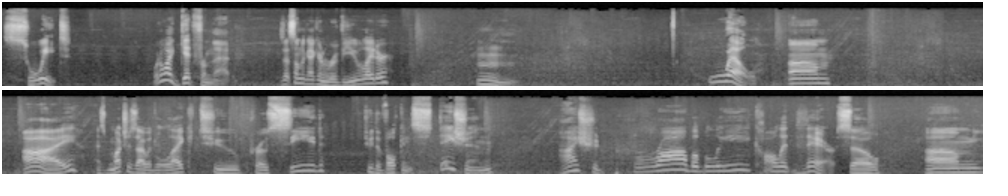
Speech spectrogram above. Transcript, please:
Sweet. What do I get from that? Is that something I can review later? Hmm. Well, um. I, as much as I would like to proceed to the Vulcan station, I should probably call it there. So, um,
